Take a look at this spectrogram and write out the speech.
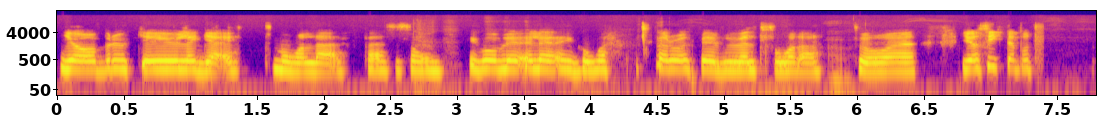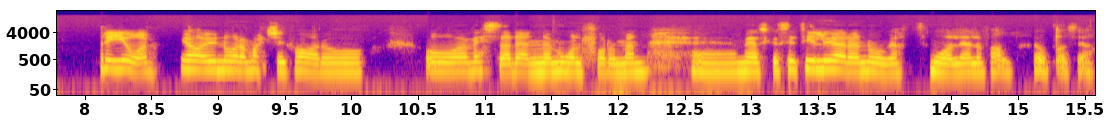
Jag brukar ju lägga ett mål där per säsong. Igår blev, eller igår, förra året blev det väl två där. Så eh, jag siktar på tre år. Jag har ju några matcher kvar och, och vässa den målformen. Eh, men jag ska se till att göra något mål i alla fall, det hoppas jag.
